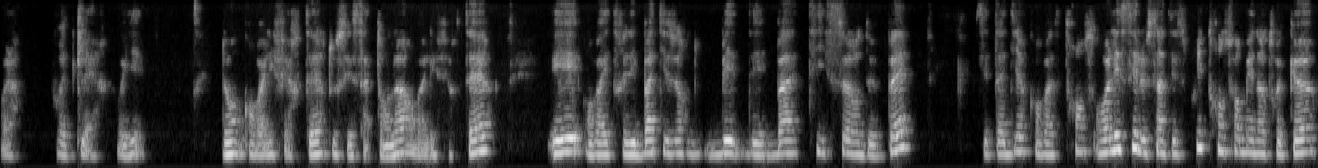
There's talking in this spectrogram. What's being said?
Voilà, pour être clair, vous voyez. Donc, on va les faire taire, tous ces Satans-là, on va les faire taire. Et on va être des bâtisseurs de, des bâtisseurs de paix, c'est-à-dire qu'on va, va laisser le Saint-Esprit transformer notre cœur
